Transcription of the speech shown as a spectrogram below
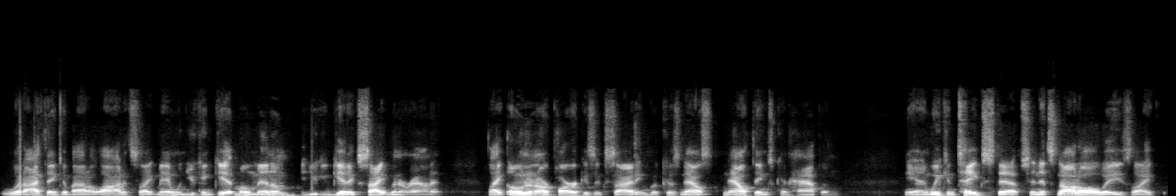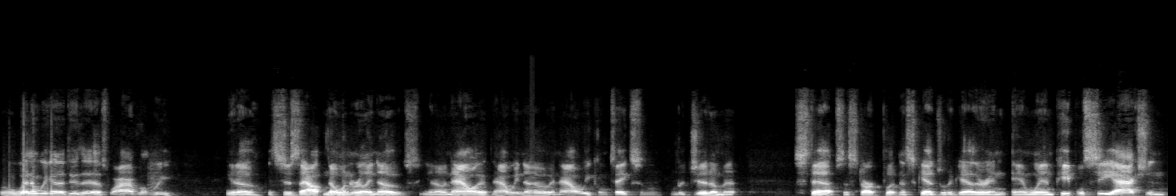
what I think about a lot. It's like, man, when you can get momentum and you can get excitement around it, like owning our park is exciting because now now things can happen and we can take steps. And it's not always like, well, when are we going to do this? Why haven't we? You know, it's just out. No one really knows. You know, now now we know, and now we can take some legitimate steps and start putting a schedule together. And and when people see action,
